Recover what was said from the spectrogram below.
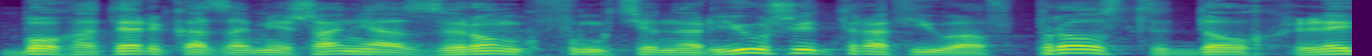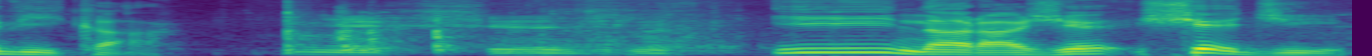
Bohaterka zamieszania z rąk funkcjonariuszy trafiła wprost do chlewika. Niech siedzi. I na razie siedzi,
